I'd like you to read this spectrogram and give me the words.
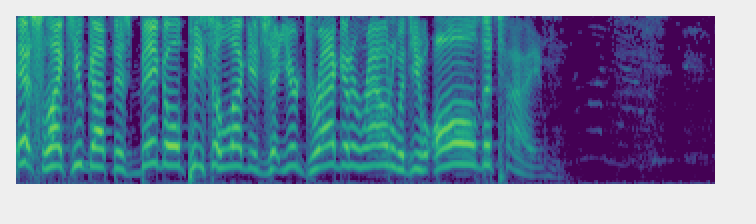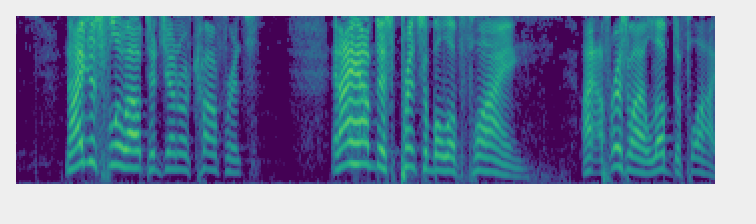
it's like you got this big old piece of luggage that you're dragging around with you all the time. Now, I just flew out to General Conference, and I have this principle of flying. I, first of all, I love to fly,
